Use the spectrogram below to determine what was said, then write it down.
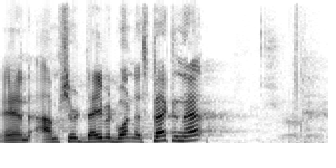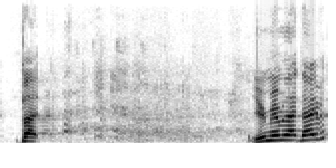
And I'm sure David wasn't expecting that. But you remember that, David?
